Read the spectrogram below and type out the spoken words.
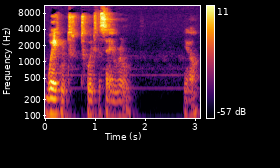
waiting to, to go into the same room. You know,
